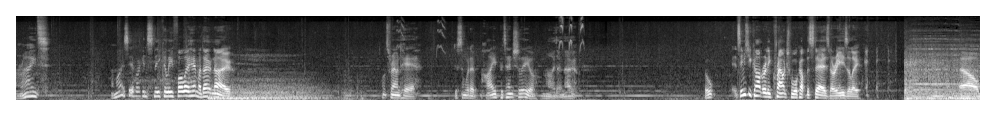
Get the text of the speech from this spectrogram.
Alright. I might see if I can sneakily follow him, I don't know. What's around here? Just somewhere to hide, potentially, or... Oh, I don't know. Oh, it seems you can't really crouch walk up the stairs very easily. Oh,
